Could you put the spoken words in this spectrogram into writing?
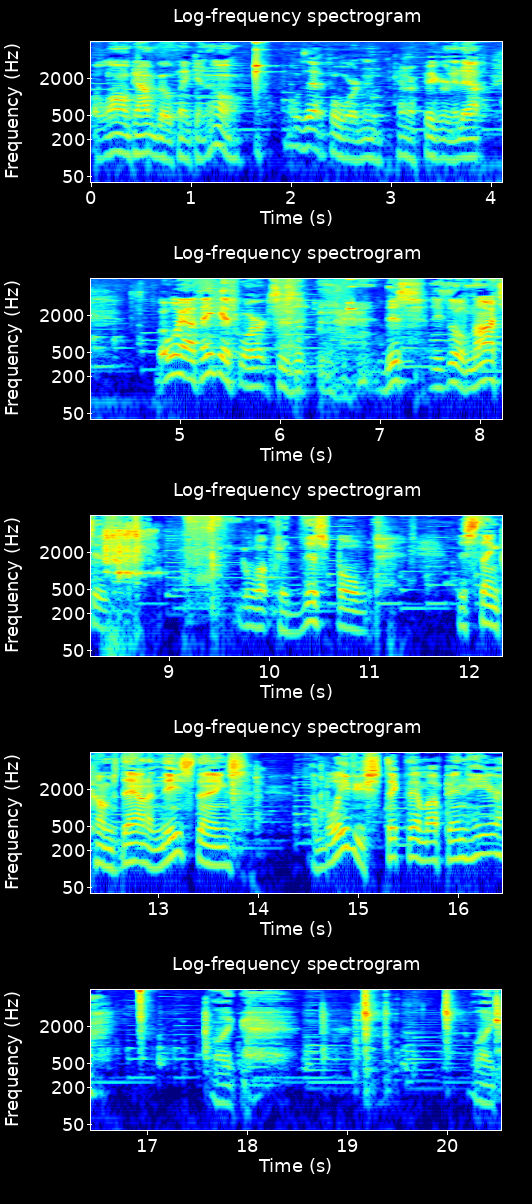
a long time ago thinking, oh, what was that for? And then kind of figuring it out. But the way I think this works is that this these little notches go up to this bolt. This thing comes down and these things, I believe you stick them up in here like like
